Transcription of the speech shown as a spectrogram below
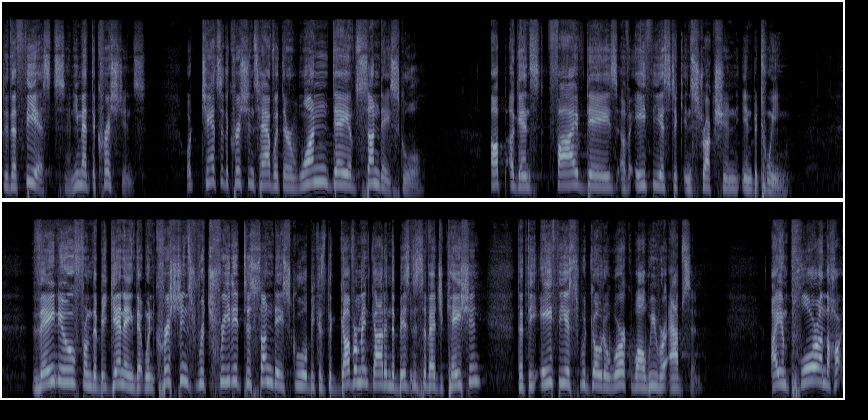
do the theists, and he meant the Christians, what chance do the Christians have with their one day of Sunday school up against five days of atheistic instruction in between. They knew from the beginning that when Christians retreated to Sunday school because the government got in the business of education, that the atheists would go to work while we were absent. I implore on the heart,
